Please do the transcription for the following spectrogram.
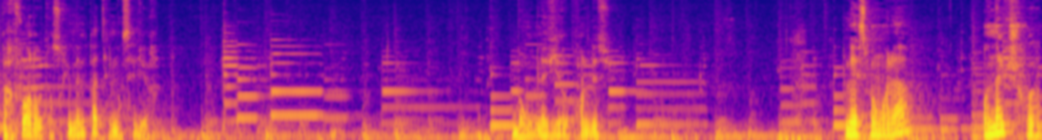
Parfois on ne reconstruit même pas tellement c'est dur. Bon, la vie reprend le dessus. Mais à ce moment-là, on a le choix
